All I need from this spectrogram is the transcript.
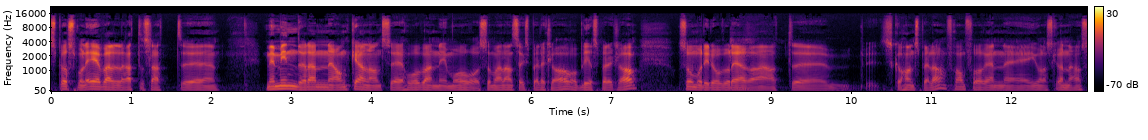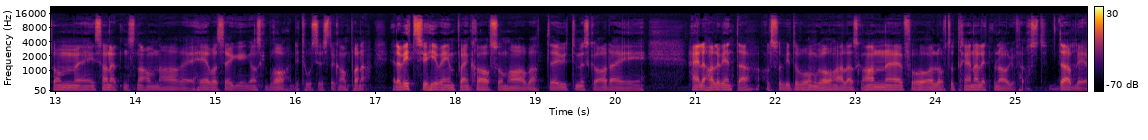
spørsmålet er vel rett og slett uh, Med mindre den ankelen hans er hoven i morgen, så melder han seg spille klar og blir spille klar. Så må de da vurdere at uh, skal han spille framfor en eh, Jonas Grønner, som i sannhetens navn har hevet seg ganske bra de to siste kampene. Er det vits i å hive innpå en kar som har vært ute med skade i hele halve vinter, altså Vito Wormgård, eller skal han eh, få lov til å trene litt med laget først? Der blir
